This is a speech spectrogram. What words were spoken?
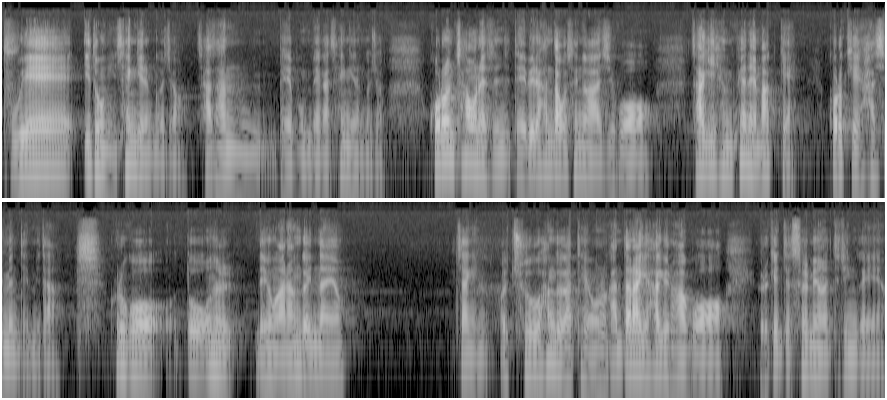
부의 이동이 생기는 거죠. 자산 배분배가 생기는 거죠. 그런 차원에서 이제 대비를 한다고 생각하시고 자기 형편에 맞게 그렇게 하시면 됩니다. 그리고 또 오늘 내용 안 한 거 있나요? 장님 얼추 한 것 같아요. 오늘 간단하게 하기로 하고 이렇게 이제 설명을 드린 거예요.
